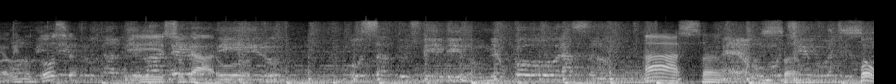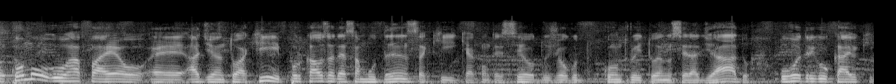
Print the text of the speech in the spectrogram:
É o hino do Santos. Isso, garoto. O Santos vive no meu coração. Ah, Santos, Santos. Bom, como o Rafael é, adiantou aqui, por causa dessa mudança que, que aconteceu do jogo contra o Ituano ser adiado, o Rodrigo Caio, que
